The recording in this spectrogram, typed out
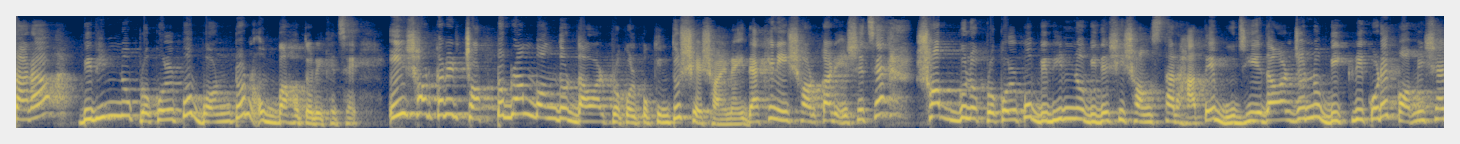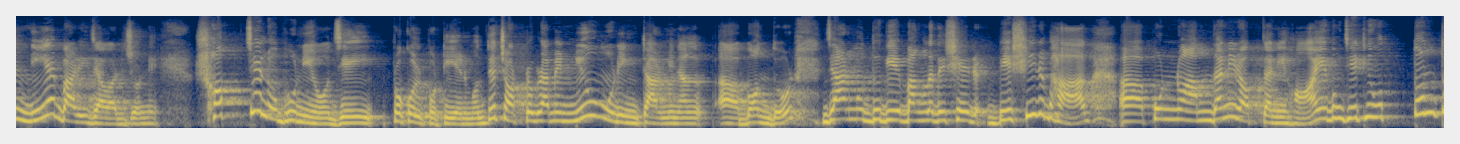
তারা বিভিন্ন প্রকল্প বন্টন অব্যাহত রেখেছে। এই সরকারের চট্টগ্রাম বন্দর দেওয়ার প্রকল্প কিন্তু শেষ হয় নাই। দেখেন, এই সরকার এসেছে, সবগুলো প্রকল্প বিভিন্ন বিদেশি সংস্থার হাতে বুঝিয়ে দেওয়ার জন্য, বিক্রি করে কমিশন নিয়ে বাড়ি যাওয়ার জন্য। সবচেয়ে লোভনীয় যেই প্রকল্পটি, এর মধ্যে চট্টগ্রামের নিউ মুরিং টার্মিনাল বন্দর, যার মধ্য দিয়ে বাংলাদেশের বেশিরভাগ পণ্য আমদানি রপ্তানি হয় এবং যেটি অত্যন্ত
